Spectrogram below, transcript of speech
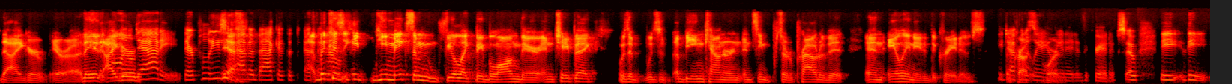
the Iger era. They, They Iger daddy. They're pleased Yeah. to have him back at the, at the because helm. he he makes them feel like they belong there, and Chapek was a was a bean counter and, and seemed sort of proud of it. and alienated the creatives. He definitely alienated the creative. So the the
